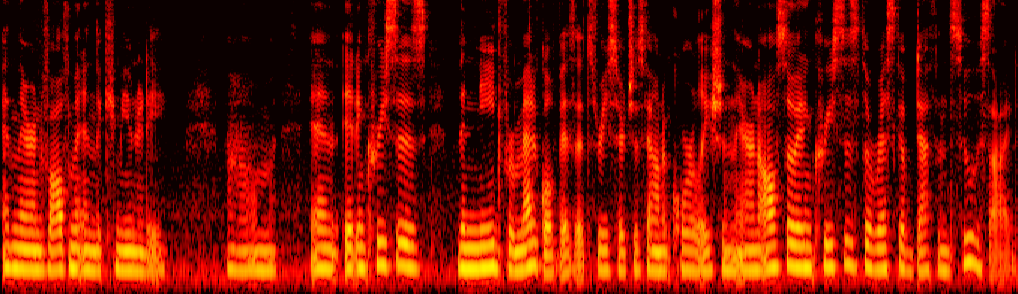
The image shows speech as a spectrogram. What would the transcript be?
and their involvement in the community. Um, and it increases the need for medical visits. Research has found a correlation there. And also, it increases the risk of death and suicide.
